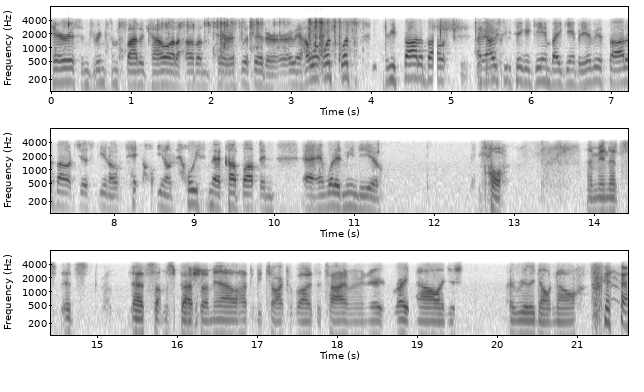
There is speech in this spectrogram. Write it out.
terrace and drink some spotted cow out, out on the terrace with it, or I mean, how, what's what's have you thought about? I mean, obviously you take it game by game, but have you thought about just you know, t- you know, hoisting that cup up and uh, and what it mean to you? Oh, I mean, it's it's that's something special. I mean, that'll have to be talked about at the time. I mean, right now, I just, I really don't know. I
